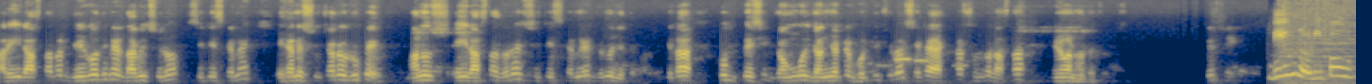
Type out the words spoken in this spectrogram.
আর এই রাস্তাটার দীর্ঘদিনের দাবি ছিল সিটি স্ক্যানে। এখানে সুচারুরূপে মানুষ এই রাস্তা ধরে সিটি স্ক্যানের জন্য যেতে পারবে। যেটা খুব বেশি জঙ্গল যানজটে ভর্তি ছিল সেটা একটা সুন্দর রাস্তা নির্মাণ হতে চলেছে bureau report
